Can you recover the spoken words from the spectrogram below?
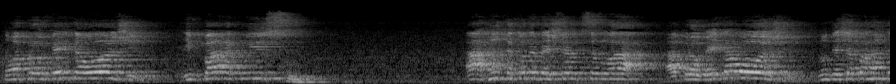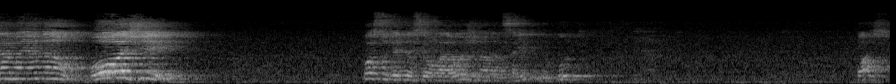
Então aproveita hoje e para com isso. Arranca toda a besteira do celular. Aproveita hoje. Não deixa para arrancar amanhã não. Hoje. Posso ver teu celular hoje na hora da saída do culto? Posso?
